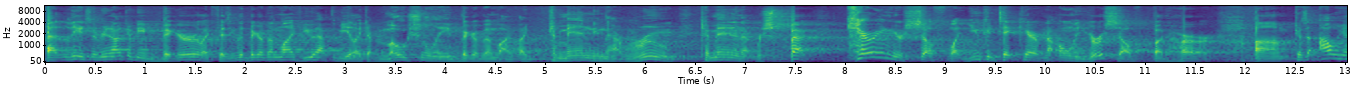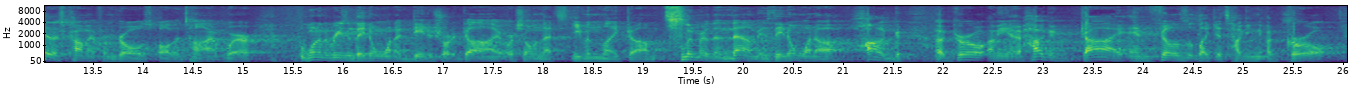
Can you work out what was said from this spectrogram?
at least if you're not going to be bigger like physically bigger than life you have to be like emotionally bigger than life like commanding that room commanding that respect carrying yourself like you can take care of not only yourself but her. Because i'll hear this comment from girls all the time where one of the reasons they don't want to date a shorter guy or someone that's even like um, slimmer than them is they don't want to hug a girl i mean hug a guy and feels like it's hugging a girl.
